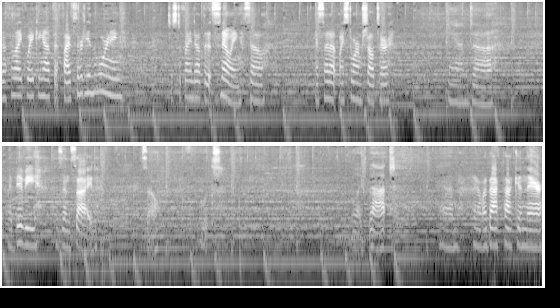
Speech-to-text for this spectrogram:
Nothing like waking up at 5.30 in the morning just to find out that it's snowing. So I set up my storm shelter and uh, my bivy is inside. So it looks like that. And I got my backpack in there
